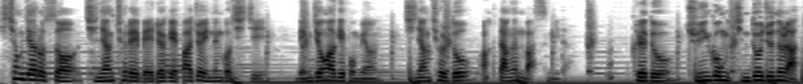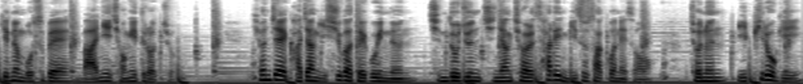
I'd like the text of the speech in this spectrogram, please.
시청자로서 진양철의 매력에 빠져 있는 것이지 냉정하게 보면 진양철도 악당은 맞습니다. 그래도 주인공 진도준을 아끼는 모습에 많이 정이 들었죠. 현재 가장 이슈가 되고 있는 진도준 진양철 살인 미수 사건에서 저는 이 피록이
